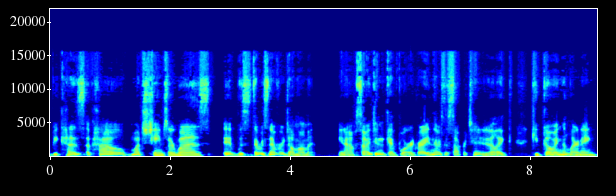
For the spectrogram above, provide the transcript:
because of how much change there was, it was there was never a dull moment, you know. So I didn't get bored, right? And there was this opportunity to like keep going and learning.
